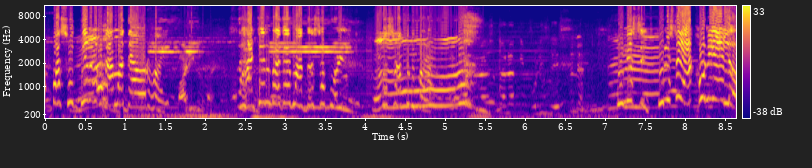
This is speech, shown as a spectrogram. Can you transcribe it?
আব্বাস উদ্দিন আর আমার দেওয়ার হয়। হাজান বাজার মাদ্রাসা পড়লি। পুলিশ পুলিশ তো এখনই এলো।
